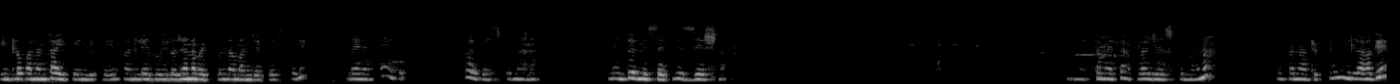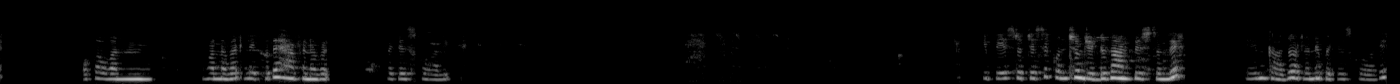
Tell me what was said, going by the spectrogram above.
ఇంట్లో పని అంతా అయిపోయింది. ఇప్పుడు ఏం పని లేదు. ఈ రోజైనా పెట్టుకుందాం అని చెప్పేసుకొని నేనైతే ఇది కలిపేసుకున్నాను. మెంతులు మిస్ అయితే మిస్ చేసిన. మొత్తం అయితే అప్లై చేసుకున్నాను. ఇంకా నా జుట్టుని ఇలాగే ఒక వన్ వన్ అవర్ లేకపోతే హాఫ్ అన్ అవర్ పెట్టేసుకోవాలి. ఈ పేస్ట్ వచ్చేసి కొంచెం జిడ్డుగా అనిపిస్తుంది. ఏం కాదు అట్లనే పెట్టేసుకోవాలి.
